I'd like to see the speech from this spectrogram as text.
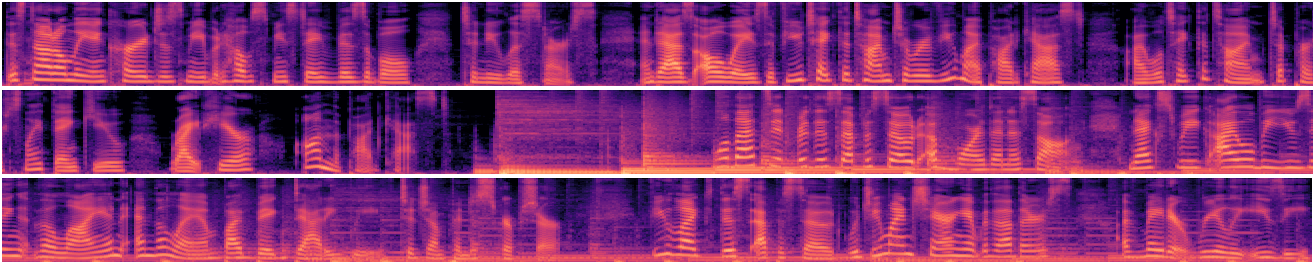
This not only encourages me, but helps me stay visible to new listeners. And as always, if you take the time to review my podcast, I will take the time to personally thank you right here on the podcast. Well, that's it for this episode of More Than a Song. Next week, I will be using The Lion and the Lamb by Big Daddy Weave to jump into scripture. If you liked this episode, would you mind sharing it with others? I've made it really easy.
